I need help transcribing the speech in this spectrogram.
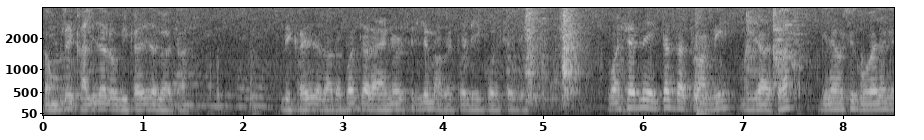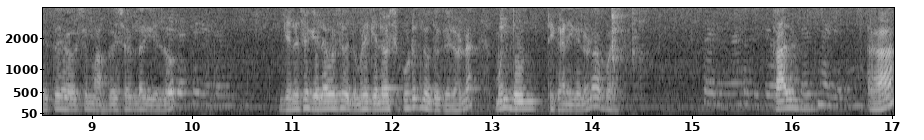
संपले खाली झालो भिकारी झालो आता. भिकारी झालो आता. बस झालं ॲनिव्हर्सरीला मागत पडली एक वर्षाची. वर्षातनं एकदाच जातो आम्ही म्हणजे आता गेल्या वर्षी गोव्याला गेलो या वर्षी महाबळेश्वरला गेलो. गेल्या वर्षी गेल्या वर्षी होतो म्हणजे गेल्या वर्षी कुठेच नव्हतो गेलो ना? म्हणून दोन ठिकाणी गेलो ना आपण. काल- हां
